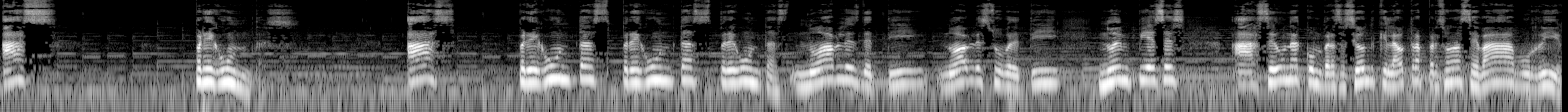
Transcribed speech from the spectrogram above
haz preguntas. Haz preguntas, preguntas, preguntas. No hables de ti, no hables sobre ti, no empieces a hacer una conversación que la otra persona se va a aburrir.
